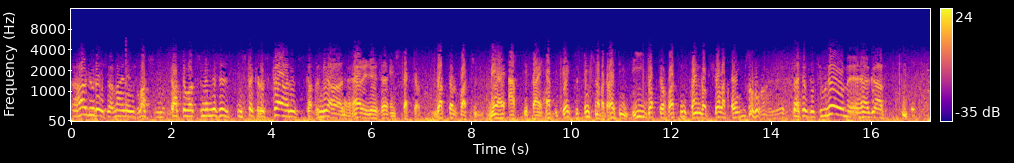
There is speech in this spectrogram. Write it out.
Uh, how do you do, sir? My name's Watson, Dr. Watson, and this is Inspector Lestrade of Scotland Yard. Uh, how do you, do, sir? Inspector. Dr. Watson. May I ask if I have the great distinction of addressing the Dr. Watson, friend of Sherlock Holmes? Oh, it's better that you know me, Herr Graf.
